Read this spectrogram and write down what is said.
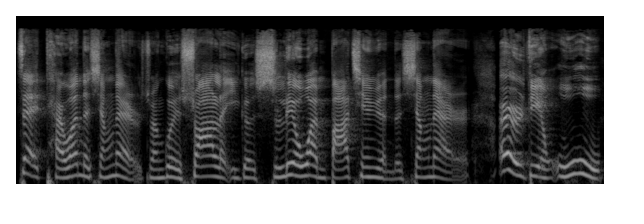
在台湾的香奈儿专柜刷了一个十六万八千元的香奈儿二点五五，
